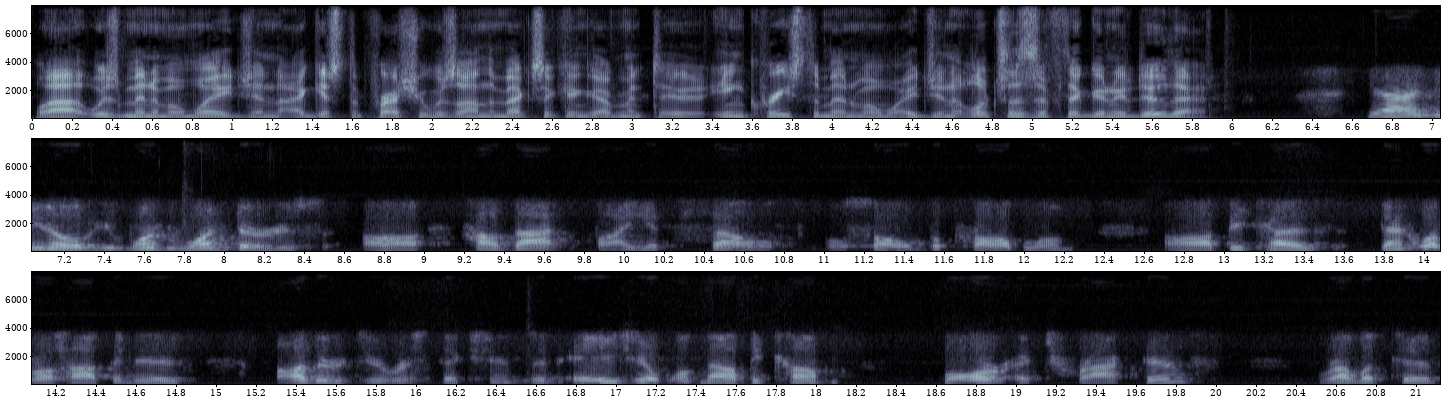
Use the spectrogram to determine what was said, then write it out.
well, it was minimum wage, and I guess the pressure was on the Mexican government to increase the minimum wage, and it looks as if they're going to do that. Yeah, and you know, one wonders uh, how that by itself will solve the problem, uh, because then what will happen is other jurisdictions in Asia will now become more attractive relative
